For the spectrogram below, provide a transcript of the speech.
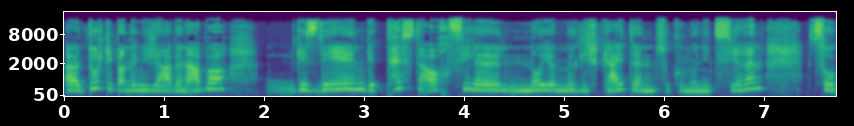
Äh, durch die Pandemie, wir haben aber gesehen, getestet auch viele neue Möglichkeiten zu kommunizieren. So,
